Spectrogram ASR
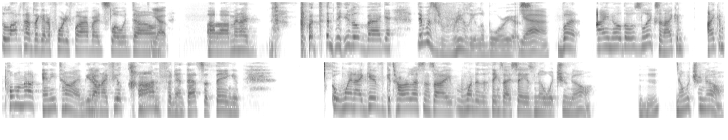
a lot of times I get a 45, I'd slow it down. Yep. Um, and I put the needle back in. It was really laborious. Yeah. But I know those licks and I can I can pull them out anytime, you know, and I feel confident. That's the thing. When I give guitar lessons, I one of the things I say is know what you know hmm know what you know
